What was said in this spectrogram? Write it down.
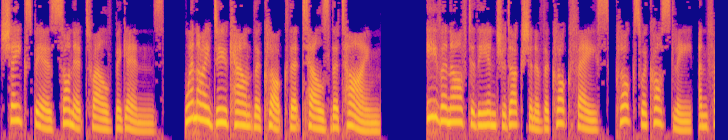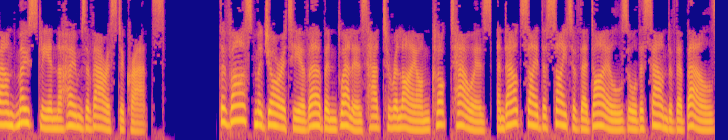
Shakespeare's Sonnet 12 begins, When I do count the clock that tells the time. Even after the introduction of the clock face, clocks were costly, and found mostly in the homes of aristocrats. The vast majority of urban dwellers had to rely on clock towers, and outside the sight of their dials or the sound of their bells,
